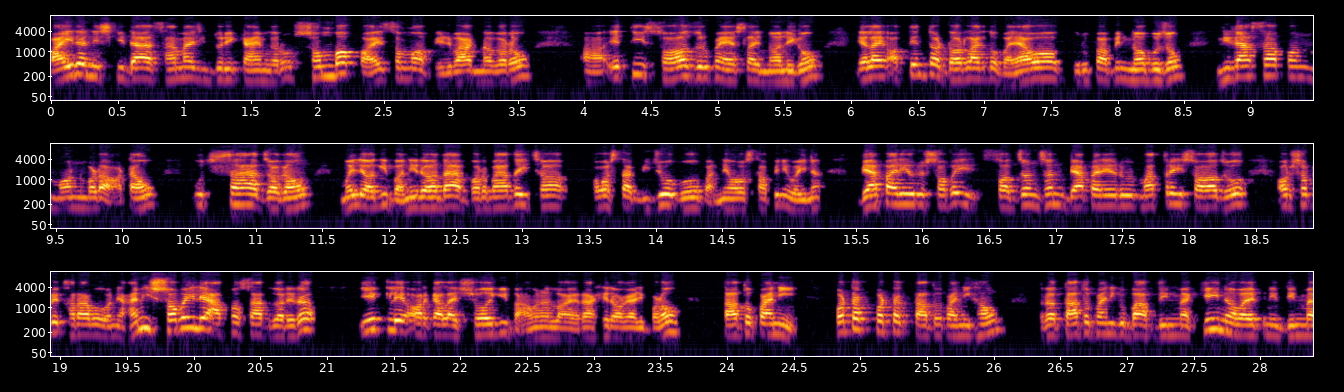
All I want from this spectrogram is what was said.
बाहिर निस्किँदा सामाजिक दूरी कायम गरौँ सम्भव भएसम्म भिडभाड नगरौँ यति सहज रूपमा यसलाई नलिगौँ। यसलाई अत्यन्त डरलाग्दो भयावह रूपमा पनि नबुझौँ। निराशापन मनबाट हटाउँ उत्साह जगाउँ। मैले अघि भनिरहँदा बर्बादै छ अवस्था बिजोग हो भन्ने अवस्था पनि होइन। व्यापारीहरू सबै सज्जन छन् व्यापारीहरू मात्रै सहज हो अरू सबै खराब हो भने हामी सबैले आत्मसात गरेर एकले अर्कालाई सहयोगी भावना राखेर अगाडि बढौँ। तातो पानी पटक पटक तातो पानी खाउँ। र तातो पानीको बाफ दिनमा केही नभए पनि दिनमा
